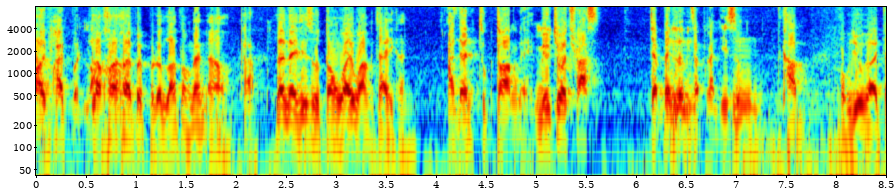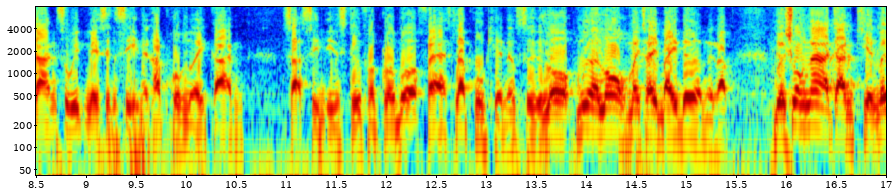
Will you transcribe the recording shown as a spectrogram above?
ค่อยๆปลดล็อกเราค่อยๆไปปลดล็อกตรงนั้นเอาครับ และในที่สุดต้องไว้วางใจกัน อันนั้นถูกต้องเลย mutual trust จะเป็นเรื่องสำคัญที่สุดอืมครับ ผมอยู่กับอาจารย์สวิตเมสินซีนะครับผู้อำนวยการสสิน Institute for Global Affairs และผู้เขียนหนังสือโลกเมื่อโลกไม่ใช่ใบเดิมนะครับ เดี๋ยวช่วงหน้าอาจารย์เขียนไว้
